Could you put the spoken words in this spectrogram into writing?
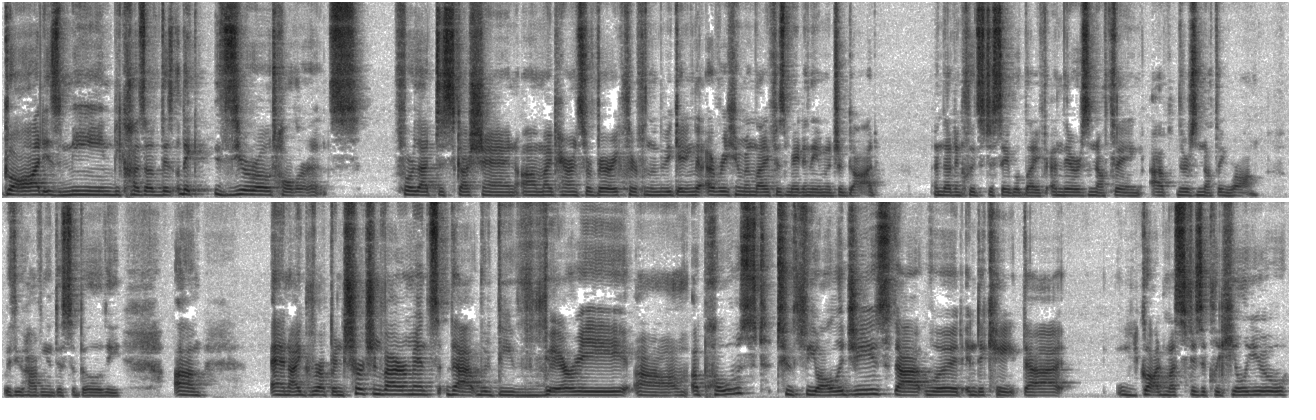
god is mean because of this like zero tolerance for that discussion. Um, my parents were very clear from the beginning that every human life is made in the image of god and that includes disabled life and there's nothing there's nothing wrong with you having a disability. Um, and I grew up in church environments that would be very um, opposed to theologies that would indicate that God must physically heal you.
